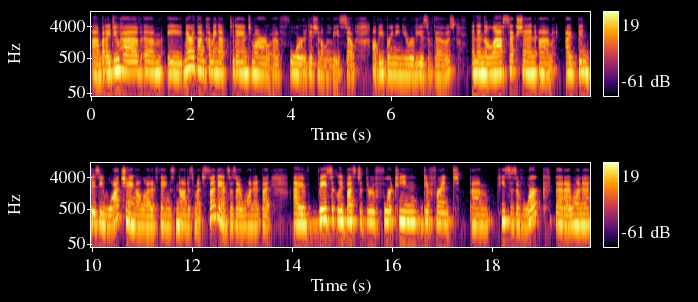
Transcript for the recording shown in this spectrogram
um, but I do have um, a marathon coming up today and tomorrow of four additional movies. So I'll be bringing you reviews of those. And then the last section, um, I've been busy watching a lot of things, not as much Sundance as I wanted, but I've basically busted through 14 different um, pieces of work that I want to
